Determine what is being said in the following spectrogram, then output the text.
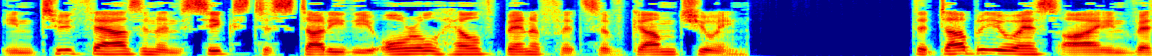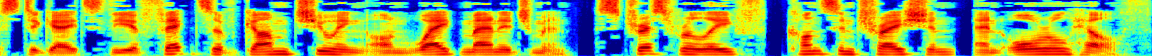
in 2006 to study the oral health benefits of gum chewing. The WSI investigates the effects of gum chewing on weight management, stress relief, concentration, and oral health.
